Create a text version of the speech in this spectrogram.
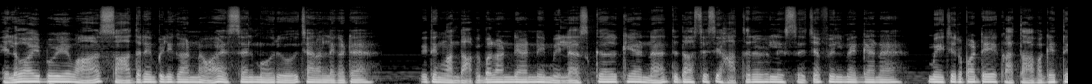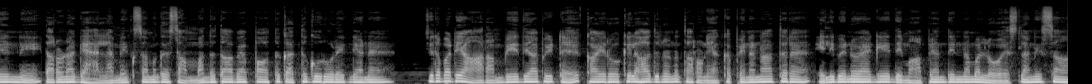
හෙලෝ අයිබෝයවා සාදරෙන් පිළිගන්නවා එස්සල් මූරු චැනල් එකට. ඉතින් අද අපි බලන්න යන්නේ මිලස්කල් කියන්න දෙදස්සෙසි හතර ලෙස්සච ෆිල්ම් එක ගැන. මේ චිරපටේ කතාව ගෙතෙන්නේ තරුණ ගෑල්ලමෙක් සමඟ සම්බන්ධතාවයක් පවත්ත ගත්ත ගුරුවරෙක් ගැන. චිරපටේ ආරම්භේද අපිට කයිරෝ කියලා හඳුනන තරුණයක් පෙනෙන අතර එලිබෙනොයාගේ දෙමාපියන් දෙන්නම ලෝයස්ලා නිසා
